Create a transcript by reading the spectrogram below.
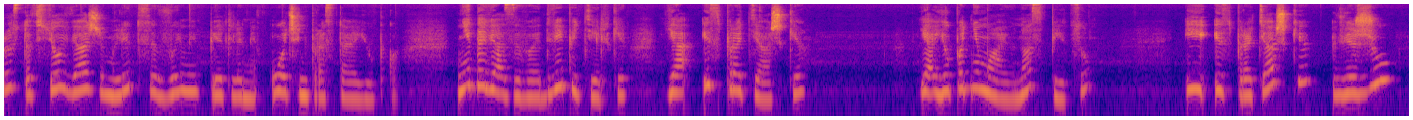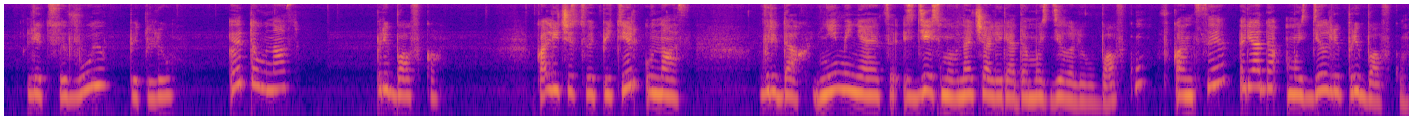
Просто все вяжем лицевыми петлями. Очень простая юбка. Не довязывая 2 петельки, я из протяжки, я ее поднимаю на спицу и из протяжки вяжу лицевую петлю. Это у нас прибавка. Количество петель у нас в рядах не меняется. Здесь мы в начале ряда мы сделали убавку, в конце ряда мы сделали прибавку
